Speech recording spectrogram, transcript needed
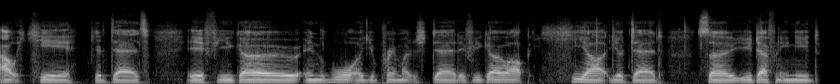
out here, you're dead. If you go in the water, you're pretty much dead. If you go up here, you're dead. So you definitely need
